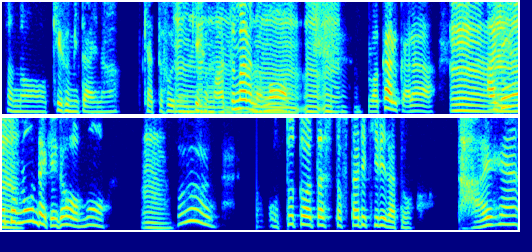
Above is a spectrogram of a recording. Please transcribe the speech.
その、寄付みたいな、キャットフードの寄付も集まるのもうんうんわかるから、うん。あげようと思うんだけど、もうん。う、うー夫と私と二人きりだと大変。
